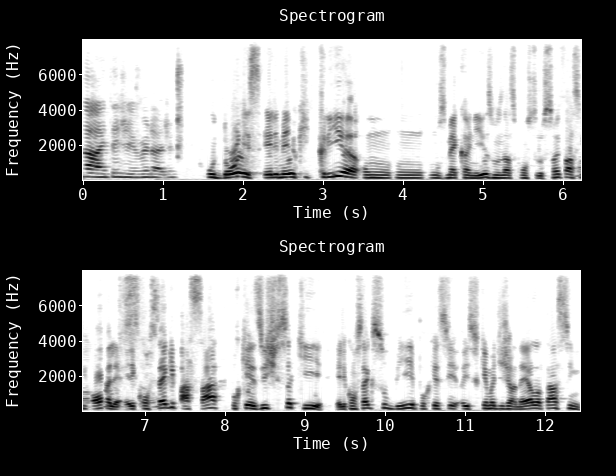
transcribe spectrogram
Ah, entendi, é verdade. O 2, ele meio que cria um, um, uns mecanismos nas construções e fala assim: olha, ele consegue passar porque existe isso aqui. Ele consegue subir porque esse esquema de janela tá assim.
